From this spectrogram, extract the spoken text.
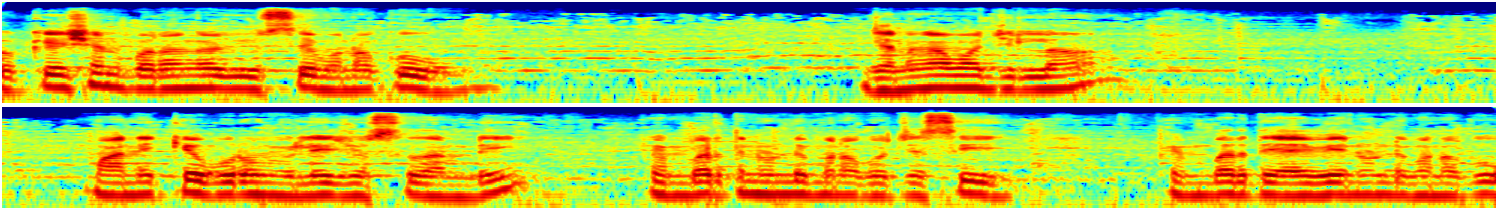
లొకేషన్ పరంగా చూస్తే మనకు జనగామ జిల్లా మాణిక్యపురం విలేజ్ వస్తుందండి. పెంబర్తి నుండి మనకు వచ్చేసి పెంబర్తి హైవే నుండి మనకు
